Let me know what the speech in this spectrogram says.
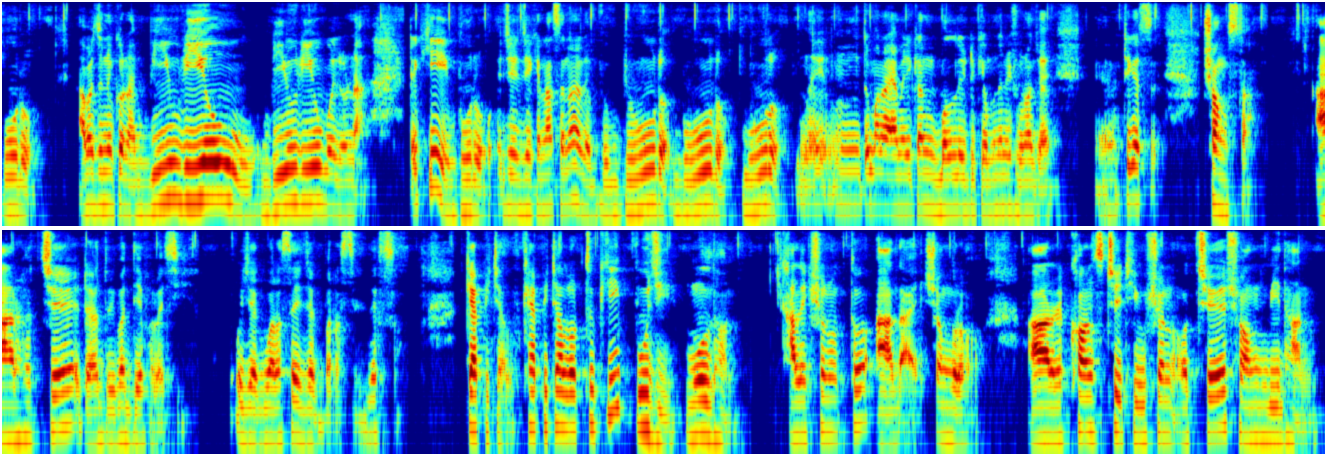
বুড়ো। আবার যেন না, বিউরিও বিউরিও বলল না। এটা কি বুড়ো? যে যেখানে আছে না, বুড়ো বুড়ো বুড়ো। তোমার আমেরিকান বললে একটু কেমন জানি শোনা যায়। ঠিক আছে। সংস্থা। আর হচ্ছে এটা দুইবার দিয়ে ফেলেছি ওই যে একবার আছে, এই যে একবার আছে, দেখছ? ক্যাপিটাল। ক্যাপিটাল অর্থ কি? পুঁজি, মূলধন। কালেকশন অর্থ আদায়, সংগ্রহ। আর কনস্টিটিউশন হচ্ছে সংবিধান।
